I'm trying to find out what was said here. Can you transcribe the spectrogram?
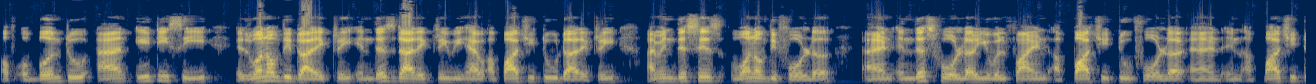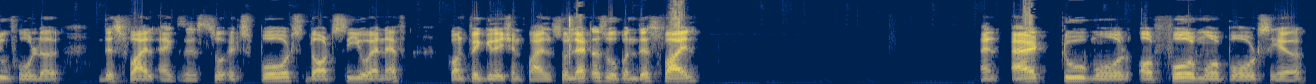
of ubuntu and etc is one of the directory. In this directory we have apache 2 directory. I mean this is one of the folder and in this folder you will find apache 2 folder and in apache 2 folder this file exists. So it's ports.conf configuration file. So let us open this file and add two more or four more ports here.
